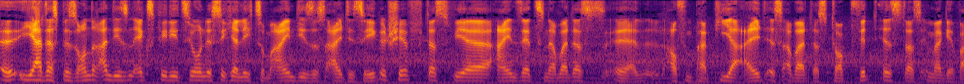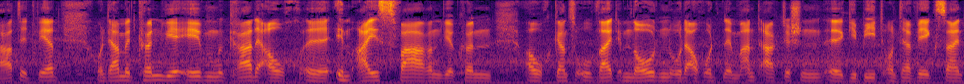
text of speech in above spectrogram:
Äh, ja, das Besondere an diesen Expeditionen ist sicherlich zum einen dieses alte Segelschiff, das wir einsetzen, aber das äh, auf dem Papier alt ist, aber das topfit ist, das immer gewartet wird. Und damit können wir eben gerade auch äh, im Eis fahren. Wir können auch ganz weit im Norden oder auch unten im antarktischen äh, Gebiet unterwegs sein.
